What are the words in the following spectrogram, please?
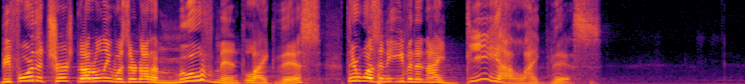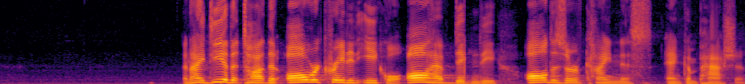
Before the church, not only was there not a movement like this, there wasn't even an idea like this. An idea that taught that all were created equal, all have dignity, all deserve kindness and compassion.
